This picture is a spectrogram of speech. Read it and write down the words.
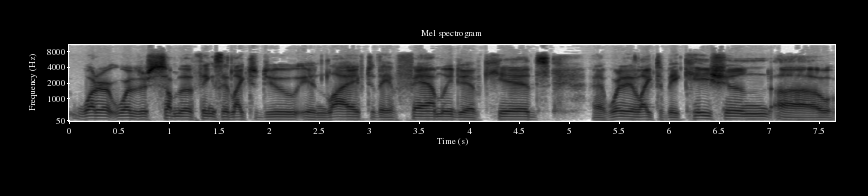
what are what are some of the things they like to do in life? Do they have family? Do they have kids? Uh, where do they like to vacation? Uh,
